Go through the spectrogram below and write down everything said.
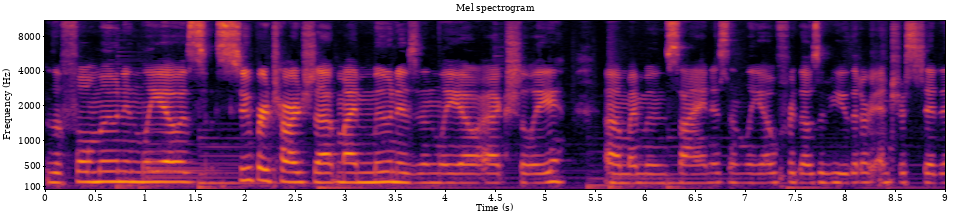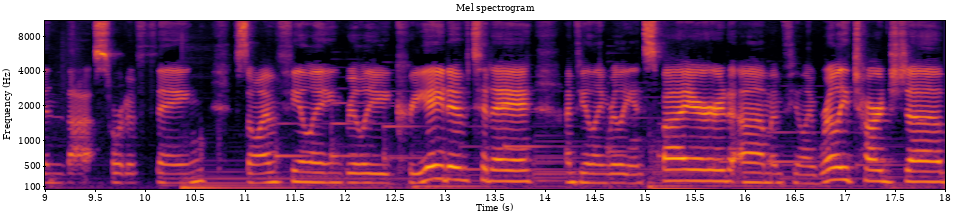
the full moon in Leo is super charged up. My moon is in Leo, actually. Um, my moon sign is in Leo for those of you that are interested in that sort of thing. So I'm feeling really creative today. I'm feeling really inspired. Um, I'm feeling really charged up.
